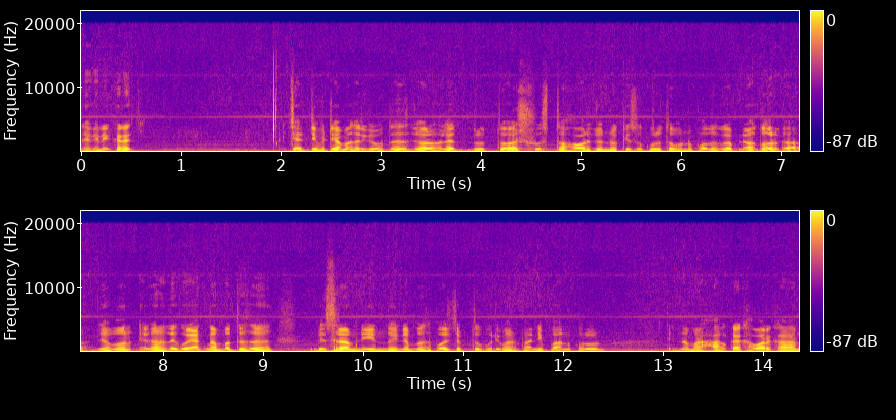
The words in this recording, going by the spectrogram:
দেখেন, এখানে চার জিবিটি আমাদেরকে উদ্দেশ্যে জ্বর হলে দ্রুত সুস্থ হওয়ার জন্য কিছু গুরুত্বপূর্ণ পদক্ষেপ নেওয়া দরকার। যেমন, এখানে দেখুন, এক নম্বর দিয়েছে বিশ্রাম নিন, দুই নম্বর পর্যাপ্ত পরিমাণ পানি পান করুন, তিন নম্বর হালকা খাবার খান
